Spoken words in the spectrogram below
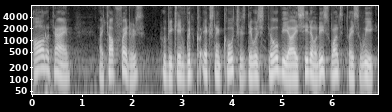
all the time, my top fighters who became good, excellent coaches, they would still be. I see them at least once or twice a week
